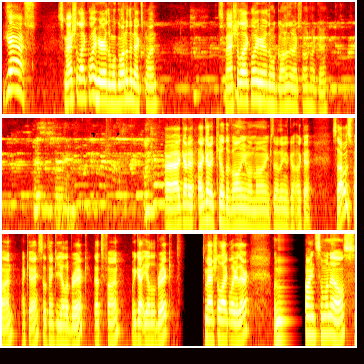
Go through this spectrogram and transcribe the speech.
Yes. Smash a like while you're here, then we'll go on to the next one. Smash a like while you're here, then we'll go on to the next one. Okay. All right, I gotta I gotta kill the volume on mine because I think it's going. Okay, so that was fun. Okay, so thank you, Yellow Brick. That's fun. We got Yellow Brick. Smash a like while you're there. Let me find someone else.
